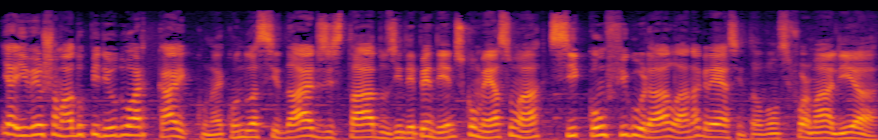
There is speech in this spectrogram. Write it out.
E aí vem o chamado período arcaico, né? Quando as cidades, estados independentes começam a se configurar lá na Grécia. Então vão se formar ali a,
